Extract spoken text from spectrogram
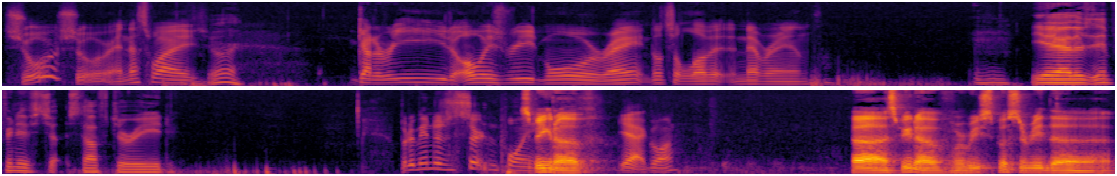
Sure, sure, and that's why Sure. gotta read, always read more, right? Don't you love it? It never ends. Mm-hmm. Yeah, there's infinite st- stuff to read. But I mean, at a certain point. Speaking of, Yeah, go on. Uh, speaking of, were we supposed to read the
